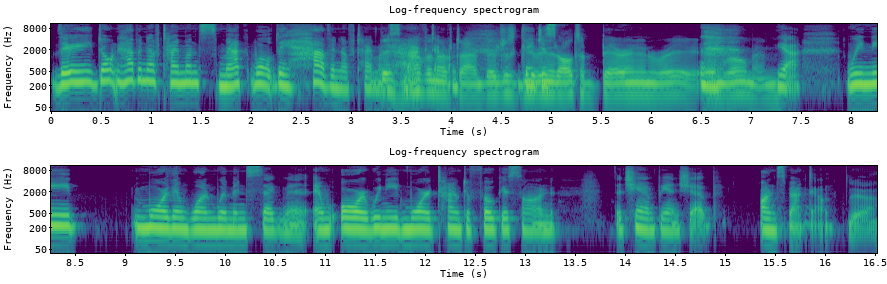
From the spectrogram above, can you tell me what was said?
They don't have enough time on Smack. Well, they have enough time on they SmackDown. have enough time. They're just They giving just- it all to Baron and Ray and Roman. Yeah, we need more than one women's segment, and or we need more time to focus on the championship on SmackDown. Yeah.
